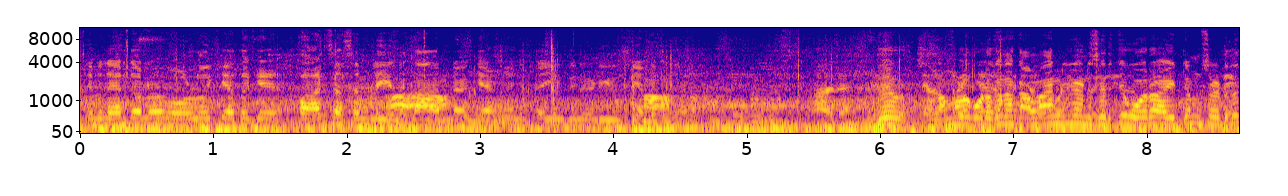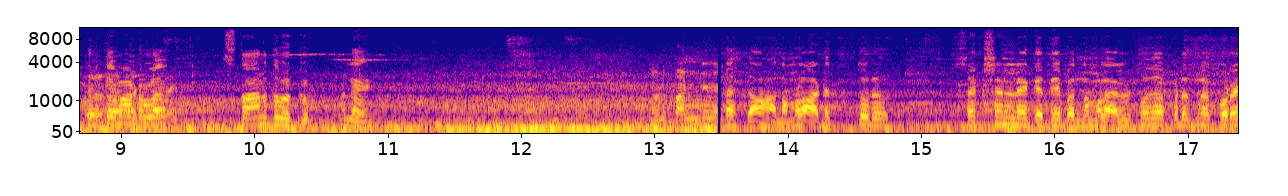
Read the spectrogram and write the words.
ഇപ്പം നേരത്തെ പറഞ്ഞ വോൾവോക്കകത്തൊക്കെ പാർട്സ് അസംബിൾ ചെയ്യുന്ന കാറിന്റെ ഒക്കെ അങ്ങനത്തെ ഇതിനു വേണ്ടി യൂസ് ചെയ്യാൻ പറ്റുന്നത്. ഇത് നമ്മൾ കൊടുക്കുന്ന കമാൻഡിനനുസരിച്ച് ഓരോ ഐറ്റംസ് എടുത്ത് കൃത്യമായിട്ടുള്ള സ്ഥാനത്ത് വെക്കും അല്ലേ? പണ്ട് നമ്മൾ അടുത്തൊരു സെക്ഷനിലേക്ക് എത്തിയപ്പോൾ നമ്മൾ അത്ഭുതപ്പെടുത്തുന്ന കുറേ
